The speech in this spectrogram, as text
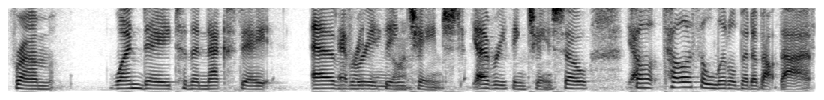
from one day to the next day, everything, everything changed. Yeah. Everything changed. So yeah. tell tell us a little bit about that.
